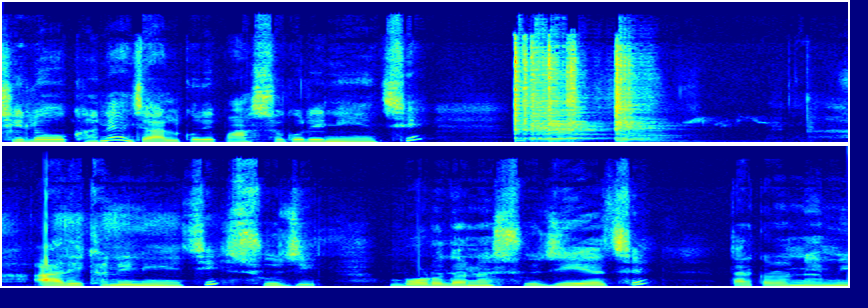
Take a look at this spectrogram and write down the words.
ছিল ওখানে, জাল করে পাঁচশো করে নিয়েছি। আর এখানে নিয়েছি সুজি, বড় দানার সুজি আছে, তার কারণে আমি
